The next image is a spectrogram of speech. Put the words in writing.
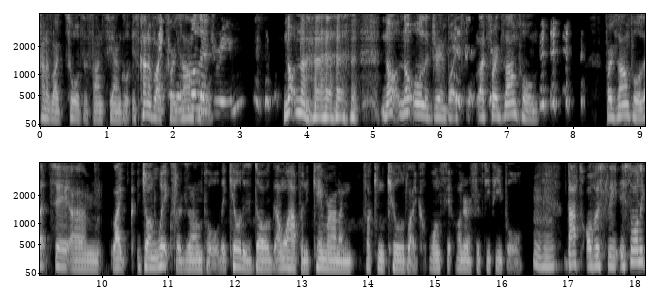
kind of like towards the fantasy angle it's kind of like, for was example all a dream. not no, not not all a dream, but it's like for example, for example, let's say um like John Wick, for example, they killed his dog, and what happened? He came around and fucking killed like one hundred and fifty people. Mm-hmm. That's obviously if someone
